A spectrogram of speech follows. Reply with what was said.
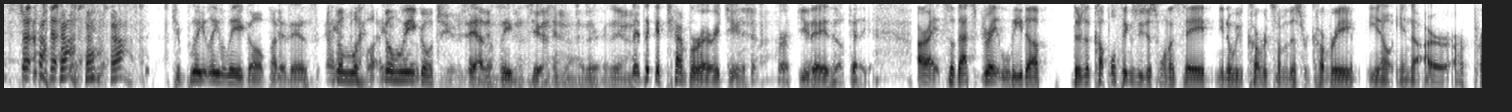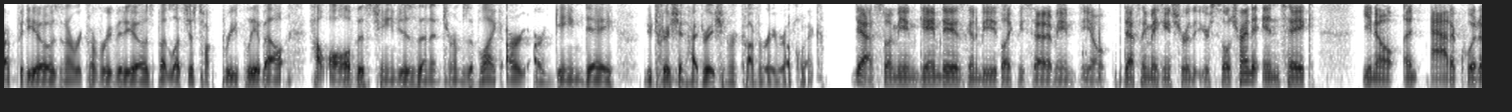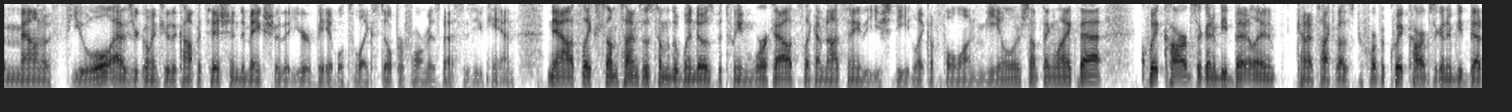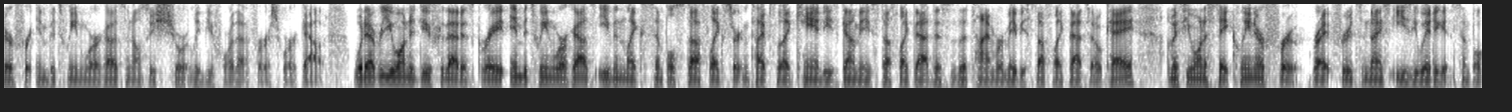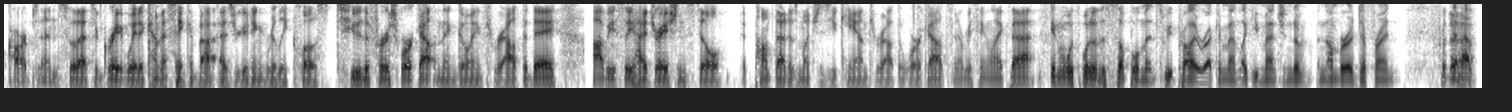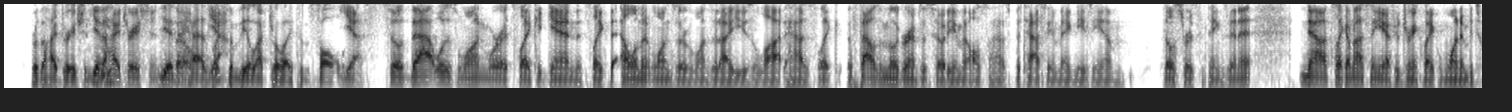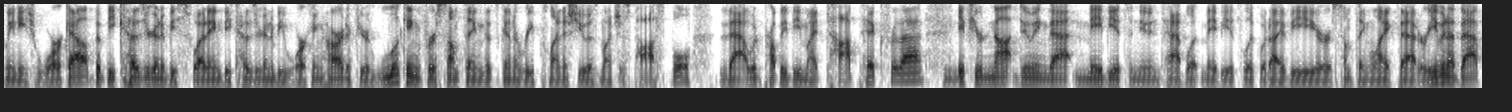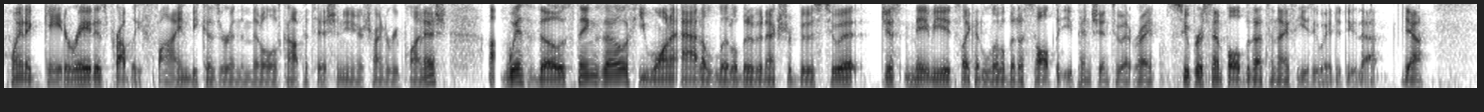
completely legal, but it is the, the legal juice. Yeah, the legal juice. Yeah, It's like a temporary juice for a few days. It'll kill you. All right, so that's a great lead up there's a couple things we just want to say. You know, we've covered some of this recovery, you know, in our, our prep videos and our recovery videos, but let's just talk briefly about how all of this changes then in terms of like our, our game day nutrition, hydration, recovery, real quick. Yeah. So, I mean, game day is going to be, like we said, I mean, you know, definitely making sure that you're still trying to intake you know an adequate amount of fuel as you're going through the competition to make sure that you're able to like still perform as best as you can. Now it's like sometimes with some of the windows between workouts like i'm not saying that you should eat like a full on meal or something like that. Quick carbs are going to be better i kind of talked about this before but quick carbs are going to be better for in between workouts and also shortly before that first workout. Whatever you want to do for that is great. In between workouts even like simple stuff like certain types of like candies gummies stuff like that this is the time where maybe stuff like that's okay um, if you want to stay cleaner fruit right fruit's a nice easy way to get simple carbs in. So that's a great way to kind of think about as you're getting really close to the first workout and then going throughout the day. Obviously, hydration still pump that as much as you can throughout the workouts and everything like that. And with one of the supplements, we'd probably recommend, like you mentioned, a, a number of different for the have for the hydration. Yeah, piece. the hydration. Yeah, so, that has yeah. like some of the electrolytes and salt. Yes. So that was one where it's like again, it's like the element ones are the ones that I use a lot. It has like a thousand milligrams of sodium. It also has potassium, magnesium, those sorts of things in it. Now, it's like I'm not saying you have to drink like one in between each workout, but because you're going to be sweating, because you're going to be working hard, if you're looking for something that's going to replenish you as much as possible, that would probably be my top pick for that. Mm. If you're not doing that, maybe it's a Nuun tablet, maybe it's liquid IV or something like that. Or even at that point, a Gatorade is probably fine because you're in the middle of competition and you're trying to replenish. Uh, with those things, though, if you want to add a little bit of an extra boost to it, just maybe it's like a little bit of salt that you pinch into it, right? Super simple, but that's a nice, easy way to do that. Yeah.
